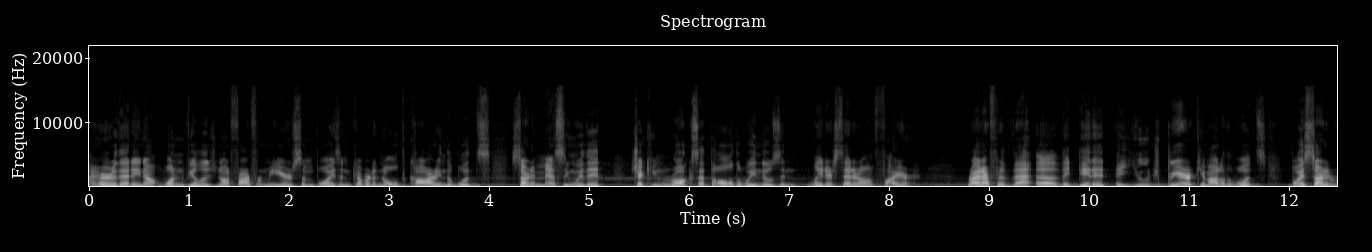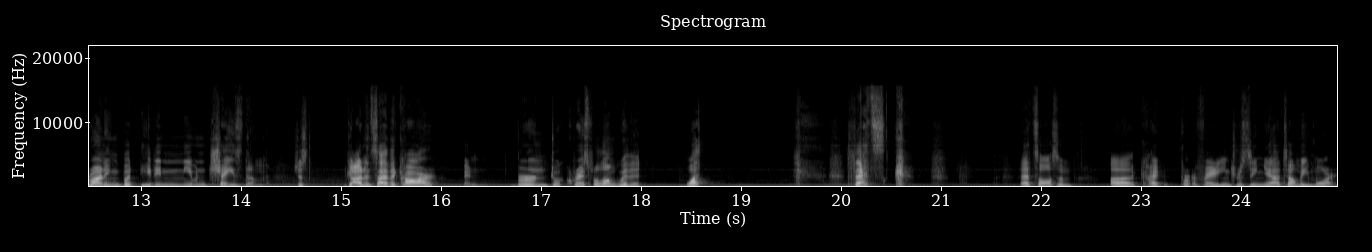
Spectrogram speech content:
I heard that in one village not far from here, some boys uncovered an old car in the woods, started messing with it, checking rocks at the, all the windows, and later set it on fire. Right after that, uh, they did it, a huge bear came out of the woods. The boys started running, but he didn't even chase them. Just got inside the car and burned to a crisp along with it. What? that's that's awesome. Uh, very interesting. Yeah, tell me more.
